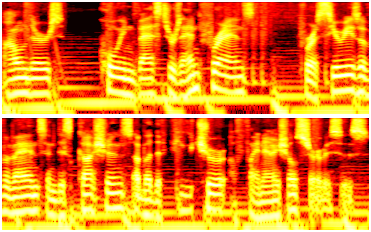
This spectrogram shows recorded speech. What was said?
founders, co investors, and friends for a series of events and discussions about the future of financial services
